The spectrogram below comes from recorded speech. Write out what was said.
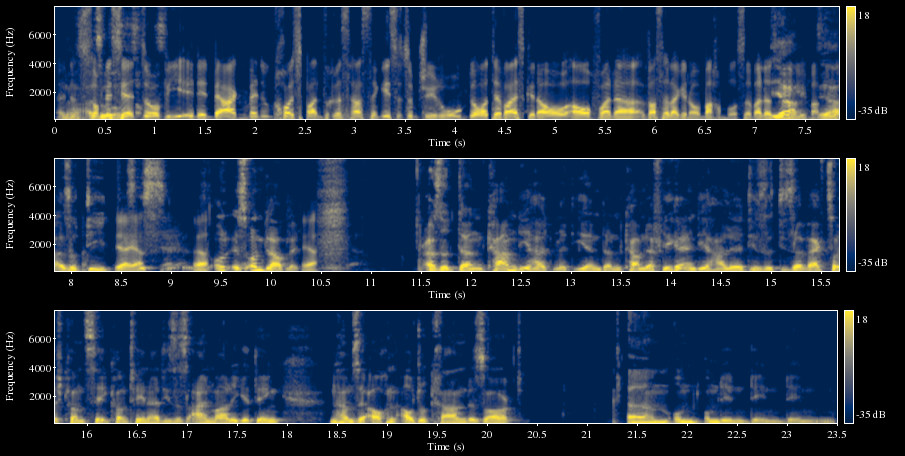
Das Na, ist also, so ein bisschen so wie in den Bergen, wenn du einen Kreuzbandriss hast, dann gehst du zum Chirurgen dort, der weiß genau auch, wann er, was er da genau machen muss, ne, weil das ja, macht. Ja, also die, das ja, ja. Ist, ja. ist unglaublich. Ja. Also dann kamen die halt mit ihren, dann kam der Flieger in die Halle, diese, dieser Werkzeugcontainer, dieses einmalige Ding. Dann haben sie auch einen Autokran besorgt, ähm, um, um den, den, den,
